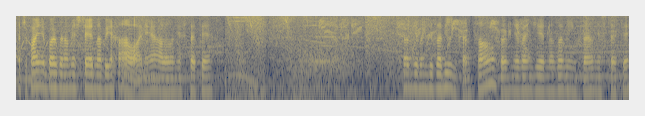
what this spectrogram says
Znaczy fajnie, bo jakby nam jeszcze jedna wyjechała, nie? Ale niestety... Pewnie będzie za winklem, co? Pewnie będzie jedna za winklem, niestety.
